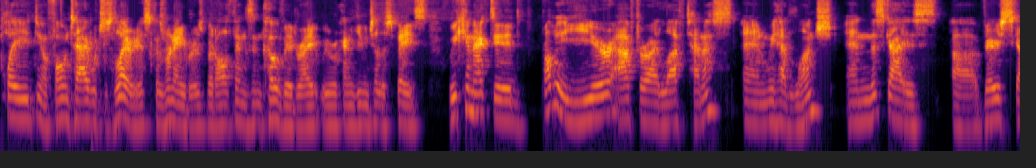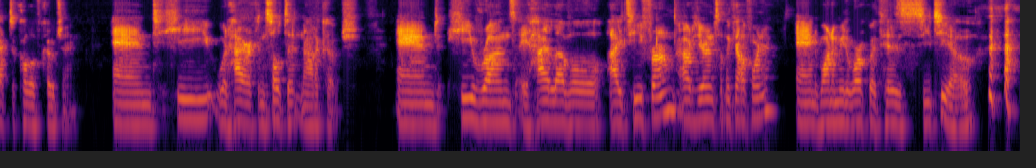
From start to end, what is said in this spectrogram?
played, you know, phone tag, which is hilarious because we're neighbors, but all things in COVID, right? We were kind of giving each other space. We connected probably a year after I left tennis and we had lunch. And this guy is uh, very skeptical of coaching. And he would hire a consultant, not a coach. And he runs a high level IT firm out here in Southern California and wanted me to work with his CTO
